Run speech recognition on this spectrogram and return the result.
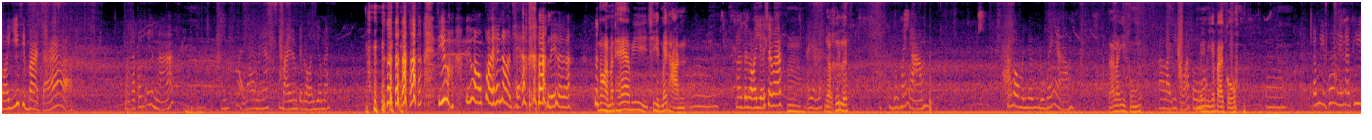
ร้อยยี่สิบบาทจ้าแล้วก็ต้นอื่นนะอันนี้ขายได้ไหมอะใบมันเป็นร้อยเยอะไหม พี่บอกพี่มองปล่อยให้หนอนแทะขนาดนี้เลยนะนอนมันแท้พี่ฉีดไม่ทัน อืมมันเป็นรอยเยอะใช่ไหมอืมไอ้ยังไม่อย่าขึ้นเลย ดูไม่งาม พี่บอกมันยังดูไม่งาม แล้วอะไรอีกตรงนี้อะไรอีกวะตรงไม่นี้มีกระปาโกเออก็มีพวกนี้นะพี่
